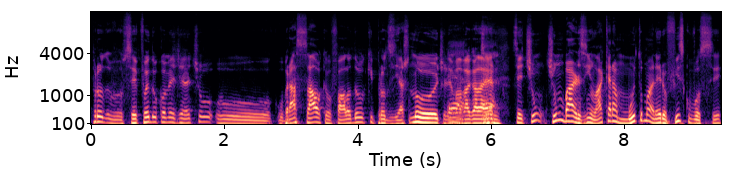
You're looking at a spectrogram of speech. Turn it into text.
produ- você foi do comediante o, o, o braçal, que eu falo do que produzia as noites, levava É, a galera. é. Você tinha um, tinha um barzinho lá que era muito maneiro. Eu fiz com você.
